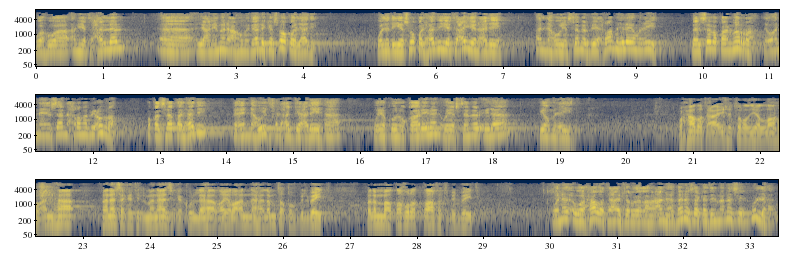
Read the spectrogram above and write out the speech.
وهو أن يتحلل آه يعني منعه من ذلك سوق الهدي. والذي يسوق الهدي يتعين عليه أنه يستمر في إحرامه إلى يوم العيد. بل سبق أن مر لو أن إنسان أحرم بعمرة وقد ساق الهدي فإنه يدخل الحج عليها ويكون قارنا ويستمر إلى يوم العيد. وحاضت عائشة رضي الله عنها فنسكت المناسك كلها غير أنها لم تطف بالبيت فلما طهرت طافت بالبيت. وحاضت عائشة رضي الله عنها فنسكت المناسك كلها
